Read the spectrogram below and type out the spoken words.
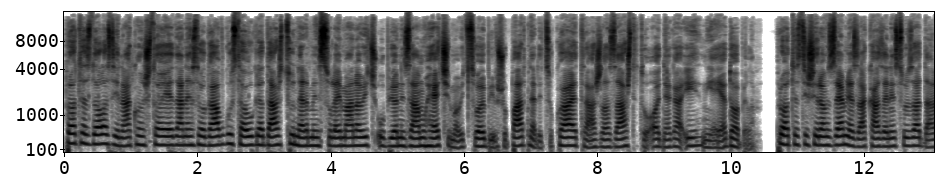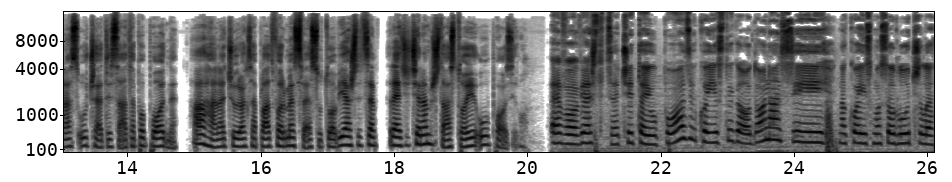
Protest dolazi nakon što je 11. avgusta u gradašcu Nermin Sulejmanović ubio Nizamu Hećimović, svoju bivšu partnericu koja je tražila zaštitu od njega i nije je dobila. Protesti širom zemlje zakazani su za danas u 4 sata popodne, a Hana Ćurak sa platforme Sve su to vještice reći će nam šta stoji u pozivu. Evo, vještice čitaju poziv koji je stigao do nas i na koji smo se odlučile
